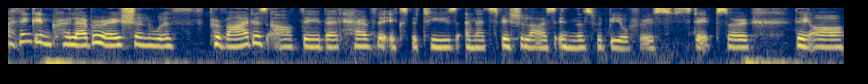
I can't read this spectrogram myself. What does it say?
I think in collaboration with providers out there that have the expertise and that specialize in this would be your first step. So there are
